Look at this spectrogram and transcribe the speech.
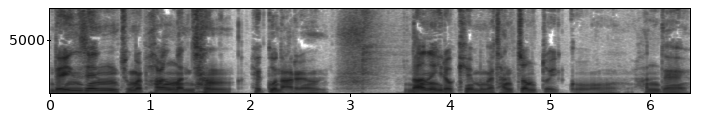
내 인생 정말 파랑만장했고 나름 나는 이렇게 뭔가 장점도 있고 한데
